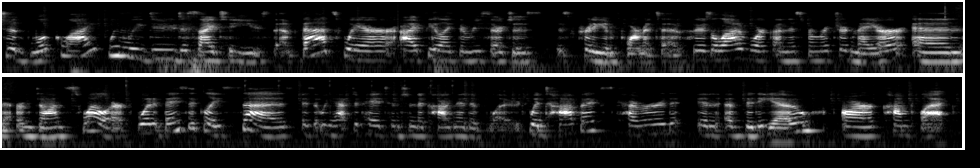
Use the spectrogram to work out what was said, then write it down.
should look like when we do decide to use them. That's where I feel like the research is, is pretty informative. There's a lot of work on this from Richard Mayer and from John Sweller. What it basically says is that we have to pay attention to cognitive load. When topics covered in a video are complex,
